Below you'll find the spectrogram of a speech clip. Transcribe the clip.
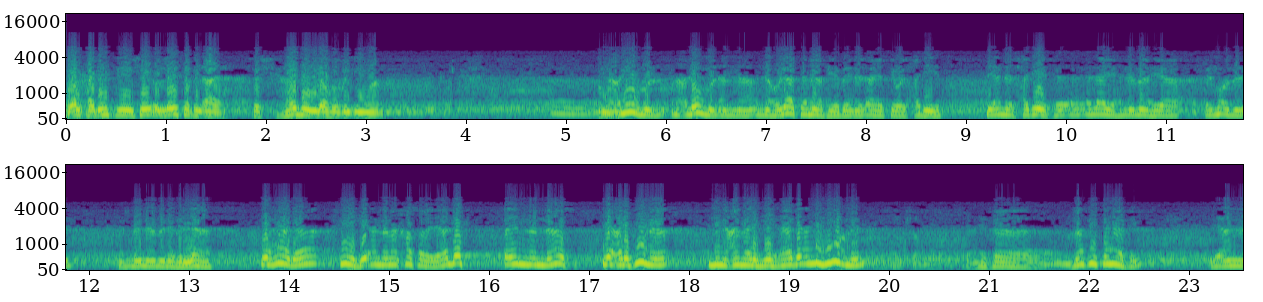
والحديث فيه شيء ليس في الآية فاشهدوا له بالإيمان. معلوم معلوم أن أنه لا تنافي بين الآية والحديث لأن الحديث الآية إنما هي في المؤمن من آمن بالله. وهذا فيه أن من حصل ذلك فإن الناس يعرفون من عمله هذا أنه مؤمن. يعني فما في تنافي لأن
